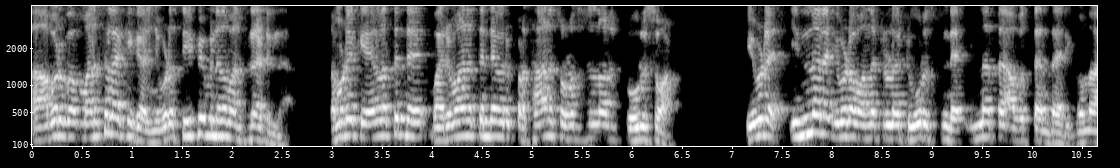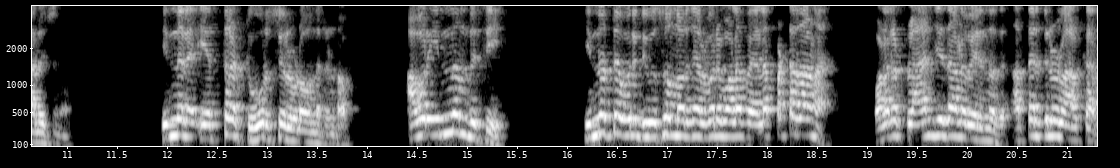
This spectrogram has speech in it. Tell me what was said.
അവർ മനസ്സിലാക്കി കഴിഞ്ഞു. ഇവിടെ സി പി എമ്മിന് മനസ്സിലായിട്ടില്ല. നമ്മുടെ കേരളത്തിന്റെ വരുമാനത്തിന്റെ ഒരു പ്രധാന സ്രോതസ് എന്ന് പറഞ്ഞാൽ ടൂറിസമാണ്. ഇവിടെ ഇന്നലെ ഇവിടെ വന്നിട്ടുള്ള ടൂറിസ്റ്റിന്റെ ഇന്നത്തെ അവസ്ഥ എന്തായിരിക്കും? ഒന്ന് ആലോചിച്ച് നോക്കും. ഇന്നലെ എത്ര ടൂറിസ്റ്റുകൾ ഇവിടെ വന്നിട്ടുണ്ടോ? അവർ ഇന്നെന്ത് ചെയ്യും? ഇന്നത്തെ ഒരു ദിവസം എന്ന് പറഞ്ഞാൽ അവർ വളരെ വിലപ്പെട്ടതാണ്. വളരെ പ്ലാൻ ചെയ്താണ് വരുന്നത്. അത്തരത്തിലുള്ള ആൾക്കാർ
